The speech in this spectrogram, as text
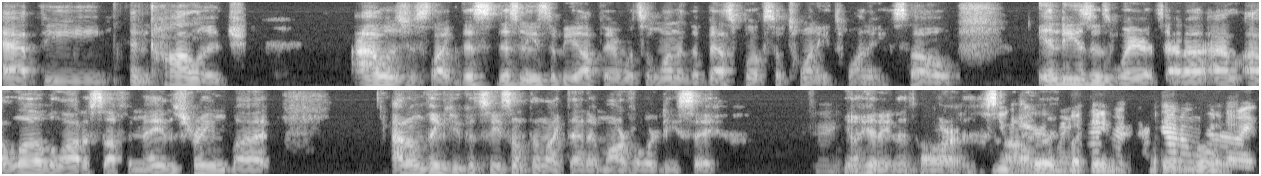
at the in college, I was just like, this this needs to be up there with one of the best books of 2020. So Indies is where it's at. I, I, I love a lot of stuff in mainstream, but I don't think you could see something like that at Marvel or DC you know, hitting as hard. You could, but they, but they I kind of want to like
